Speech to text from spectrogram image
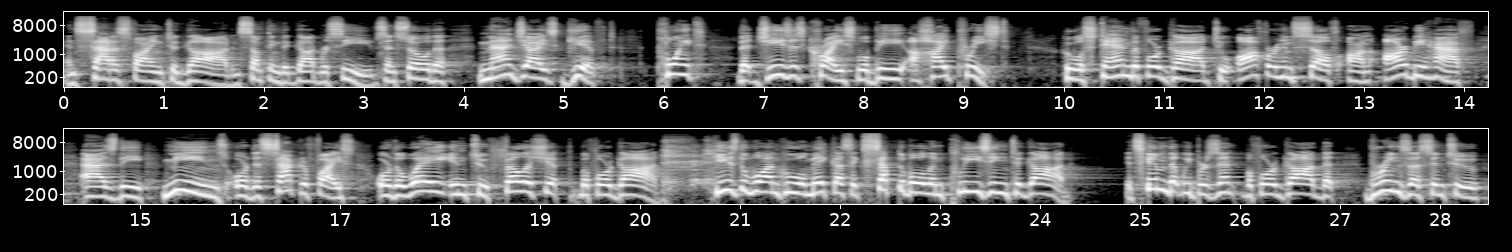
and satisfying to God and something that God receives. And so the Magi's gift point that Jesus Christ will be a high priest who will stand before God to offer himself on our behalf as the means or the sacrifice or the way into fellowship before God. He is the one who will make us acceptable and pleasing to God. It's Him that we present before God that brings us into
